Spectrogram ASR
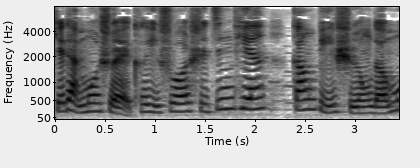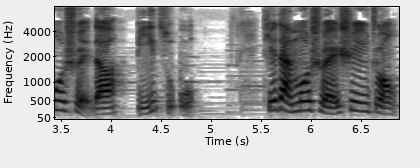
铁胆墨水可以说是今天钢笔使用的墨水的鼻祖。铁胆墨水是一种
